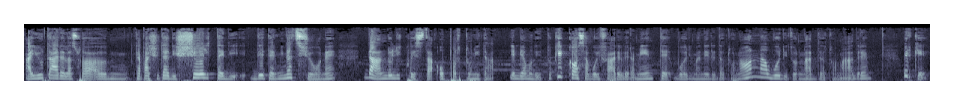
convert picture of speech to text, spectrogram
aiutare la sua um, capacità di scelta e di determinazione dandogli questa opportunità. Gli abbiamo detto che cosa vuoi fare veramente? Vuoi rimanere da tua nonna o vuoi ritornare da tua madre? Perché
